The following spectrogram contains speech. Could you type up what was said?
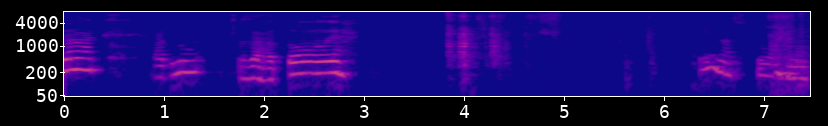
Так, одну заготовили. І наступну.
